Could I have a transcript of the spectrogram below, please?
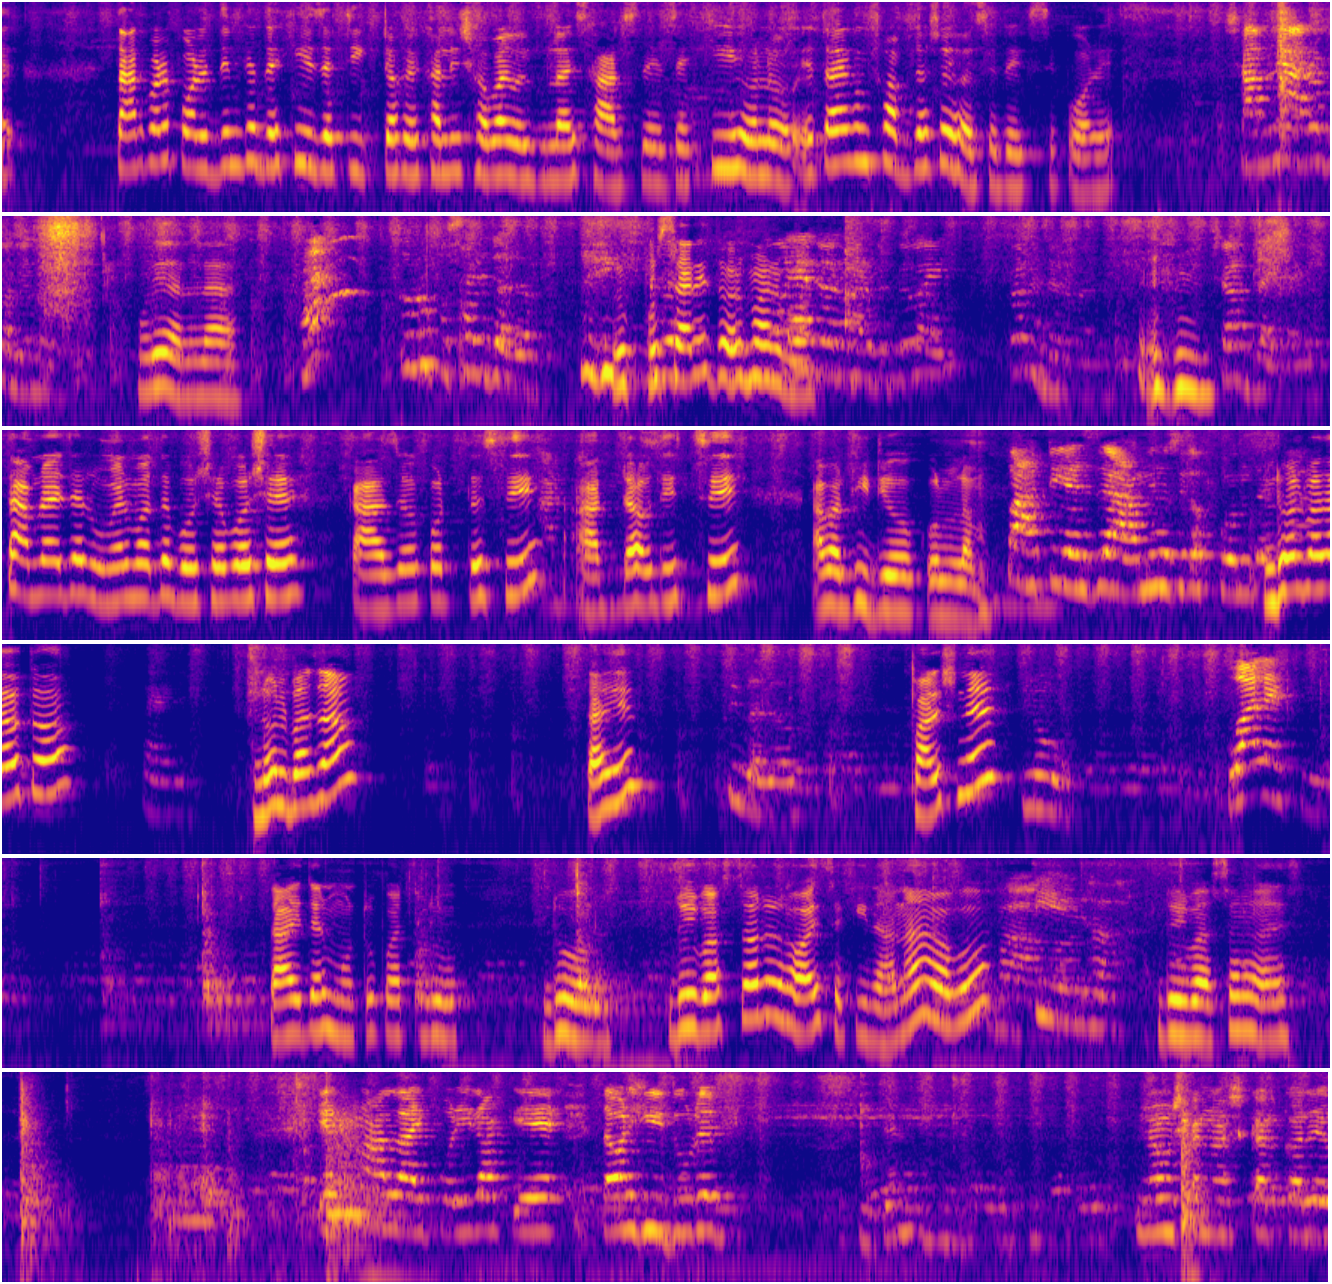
তারপরে পরের দিনকে দেখি যে টিকটকে খালি সবাই ওইগুলাই ছাড়ছে যে কি হলো। এটা এখন সব দেশেই হয়েছে দেখছি পরে। ওরে আল্লাহ। হ্যাঁ? রূপসারে দৌড় মারবো তা আমরা এই যে রুমের মধ্যে বসে বসে কাজও করতেছি আড্ডাও দিচ্ছি আবার ভিডিও করলাম। ঢোল বাজাও তো? ঢোল বাজাও? তাহিদ পারিস নে? তাহিদের মোটু পাতলু ঢোল। দুই বছর হয়েছে কি না না বাবু? হ্যাঁ দুই বছর হয়েছে। মালাই পরি রাখে তারপর হিঁদুরে নমস্কার নমস্কার করে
